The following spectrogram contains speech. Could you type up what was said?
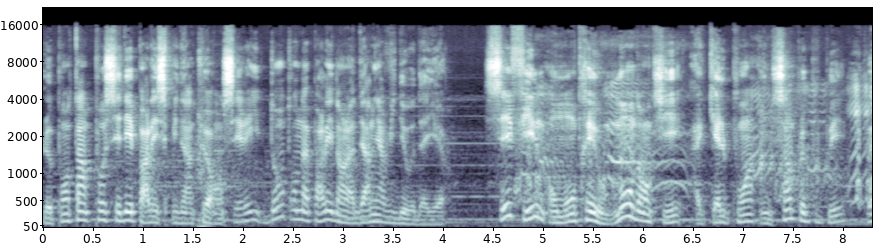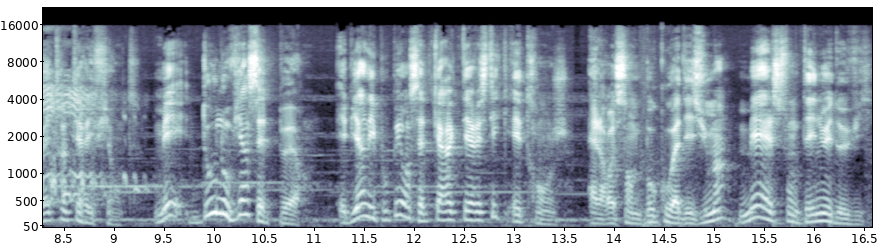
le pantin possédé par l'esprit d'un tueur en série dont on a parlé dans la dernière vidéo d'ailleurs. Ces films ont montré au monde entier à quel point une simple poupée peut être terrifiante. Mais d'où nous vient cette peur? Eh bien les poupées ont cette caractéristique étrange. Elles ressemblent beaucoup à des humains, mais elles sont dénuées de vie.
